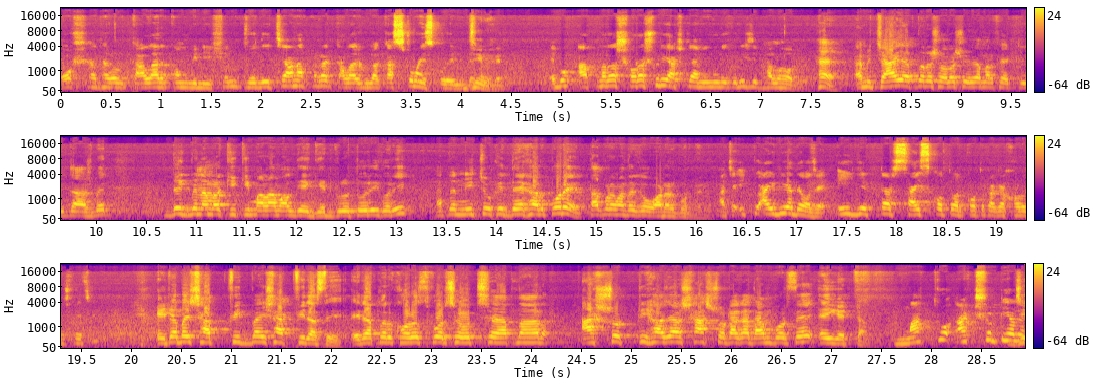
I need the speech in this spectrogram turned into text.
অসাধারণ কালার কম্বিনেশন যদি চান আপনারা কালারগুলো কাস্টমাইজ করে নিতে পারবেন। এবং আপনারা সরাসরি আসলে আমি মনে করি যে ভালো হবে। হ্যাঁ আমি চাই আপনারা সরাসরি আমার ফ্যাক্টরিতে আসবেন। দেখবেন আমরা কি কি মালামাল দিয়ে গেটগুলো তৈরি করি। আপনার নিজ চোখে দেখার পরে তারপরে আমাদেরকে অর্ডার করবেন। আচ্ছা একটু আইডিয়া দেওয়া যায় এই গেটটার সাইজ কত আর কত টাকা খরচ হয়েছে? এটা ভাই সাত ফিট বাই সাত ফিট আছে। এটা আপনার খরচ পড়ছে হচ্ছে আপনার আটষট্টি হাজার সাতশো টাকা দাম পড়ছে এই গেটটা মাত্র আটষট্টি হাজার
